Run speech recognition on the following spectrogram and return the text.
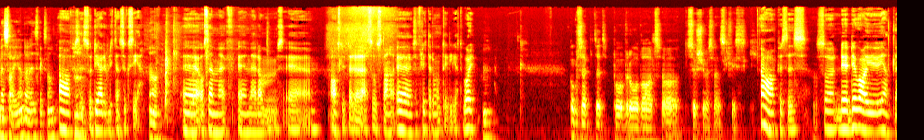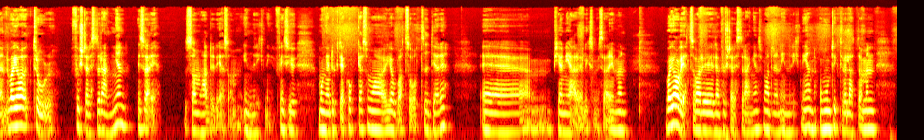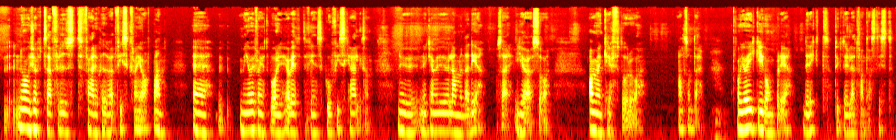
Med Sajan där, Isaksson. Ja, precis. Och det hade blivit en succé. Ja. Eh, och sen eh, när de eh, avslutade det där så, stannade, eh, så flyttade hon till Göteborg. Och konceptet på Vrå var alltså sushi med svensk fisk. Ja, precis. Så det, det var ju egentligen, vad jag tror, första restaurangen i Sverige som hade det som inriktning. Det finns ju många duktiga kockar som har jobbat så tidigare. Eh, pionjärer liksom i Sverige. Men vad jag vet så var det den första restaurangen som hade den inriktningen. Och hon tyckte väl att, men nu har vi köpt så här fryst färdigskivad fisk från Japan. Eh, men jag är från Göteborg, jag vet att det finns god fisk här liksom. Nu, nu kan vi väl använda det. Och så här, gös och ja, men kräftor och allt sånt där. Och jag gick igång på det direkt. Tyckte det lät fantastiskt.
